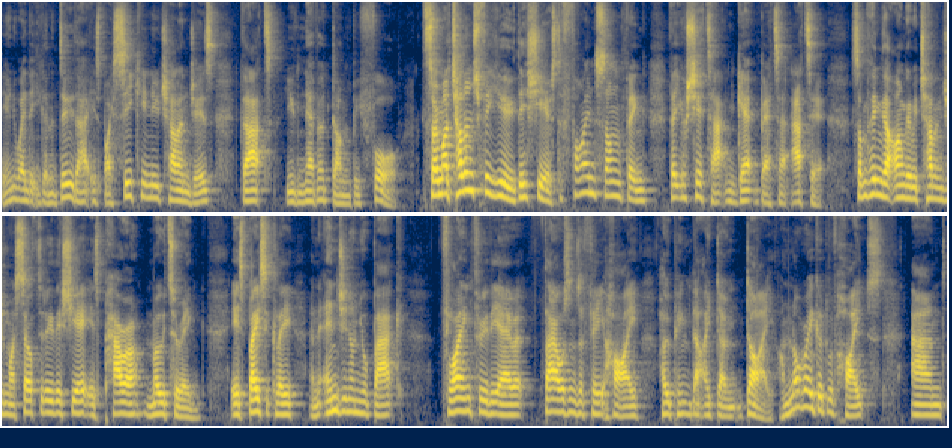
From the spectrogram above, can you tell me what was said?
The only way that you're going to do that is by seeking new challenges that you've never done before. So, my challenge for you this year is to find something that you're shit at and get better at it. Something that I'm going to be challenging myself to do this year is para motoring. It's basically an engine on your back flying through the air at thousands of feet high, hoping that I don't die. I'm not very good with heights, and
